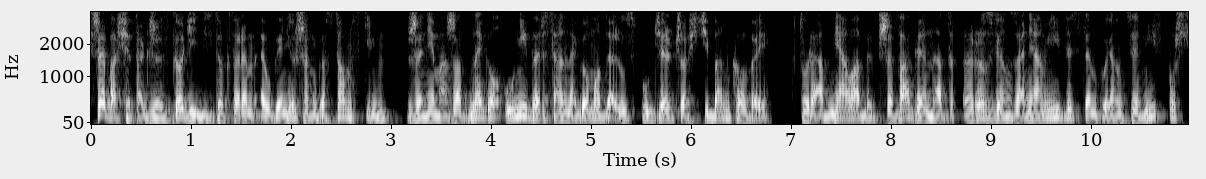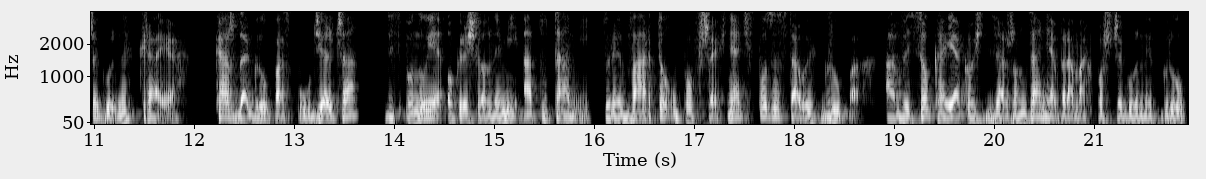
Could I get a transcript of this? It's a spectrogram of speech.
Trzeba się także zgodzić z doktorem Eugeniuszem Gostomskim, że nie ma żadnego uniwersalnego modelu spółdzielczości bankowej, która miałaby przewagę nad rozwiązaniami występującymi w poszczególnych krajach. Każda grupa spółdzielcza dysponuje określonymi atutami, które warto upowszechniać w pozostałych grupach, a wysoka jakość zarządzania w ramach poszczególnych grup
